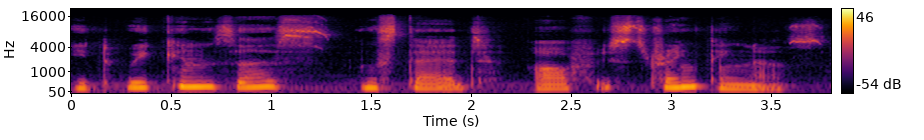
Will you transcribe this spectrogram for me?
it weakens us instead of strengthening us.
